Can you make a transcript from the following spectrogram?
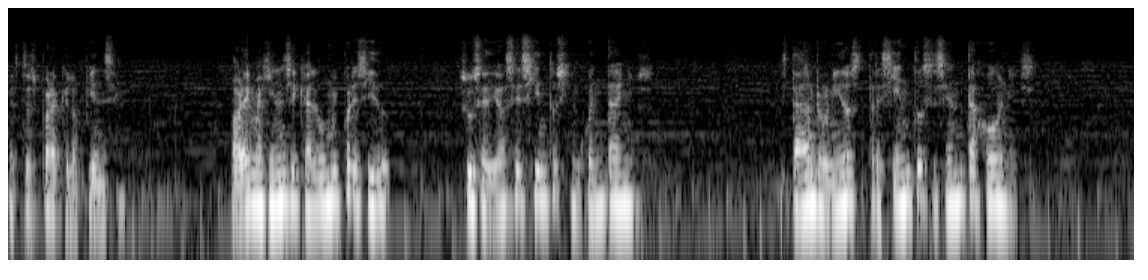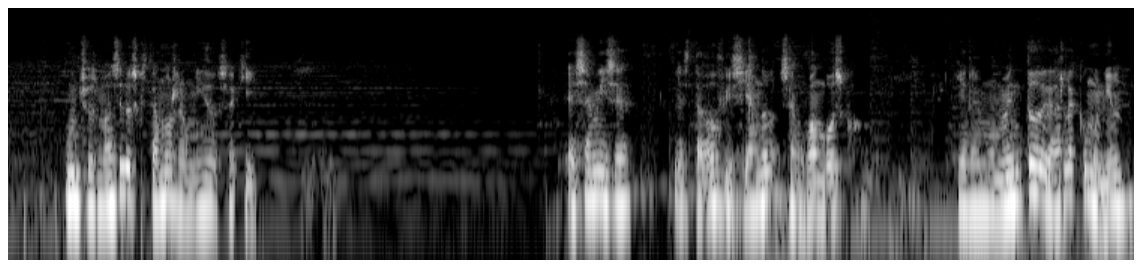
Esto es para que lo piensen. Ahora imagínense que algo muy parecido sucedió hace 150 años. Estaban reunidos 360 jóvenes, muchos más de los que estamos reunidos aquí. Esa misa la estaba oficiando San Juan Bosco, y en el momento de dar la comunión,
